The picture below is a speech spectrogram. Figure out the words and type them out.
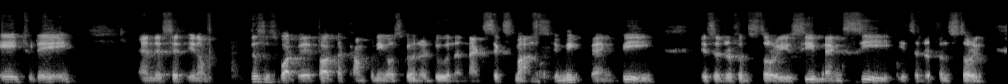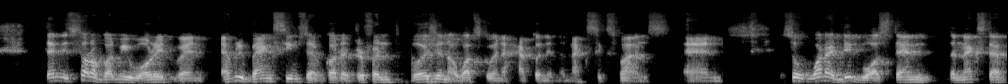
A today and they said, you know, this is what they thought the company was going to do in the next six months. You meet bank B it's a different story. You see bank C, it's a different story. Then it sort of got me worried when every bank seems to have got a different version of what's going to happen in the next six months. And so what I did was then the next step,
